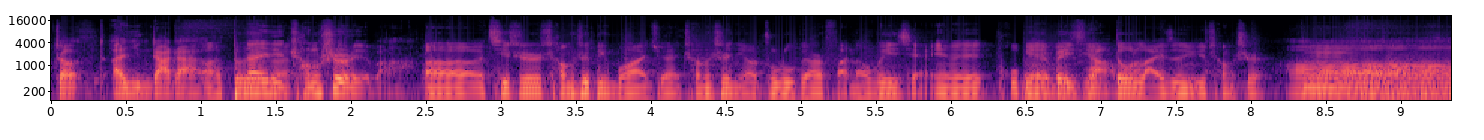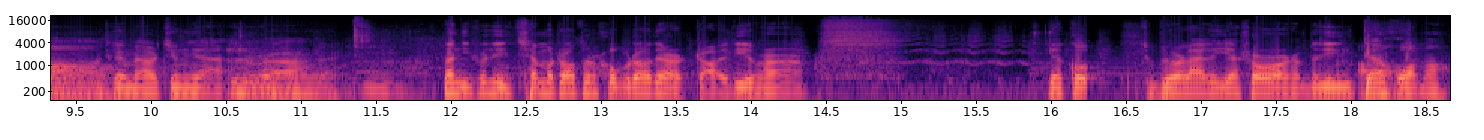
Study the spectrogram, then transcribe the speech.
扎安营扎寨了。啊。对对对那也得城市里吧？呃，其实城市并不安全，城市你要住路边儿反倒危险，因为普遍危险都来自于城市。哦，听没有经验是不是？对，嗯，那你说你前不着村后不着店，找一地方也够，就比如说来个野兽啊什么的，你你点火吗？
